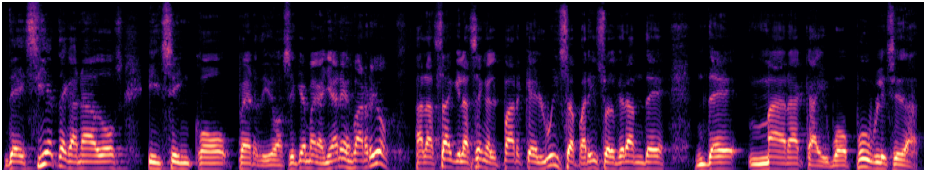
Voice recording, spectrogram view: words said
de 7 ganados y 5 perdidos. Así que Magallanes barrió a las Águilas en el Parque Luis Aparicio el Grande de Maracaibo. Publicidad.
